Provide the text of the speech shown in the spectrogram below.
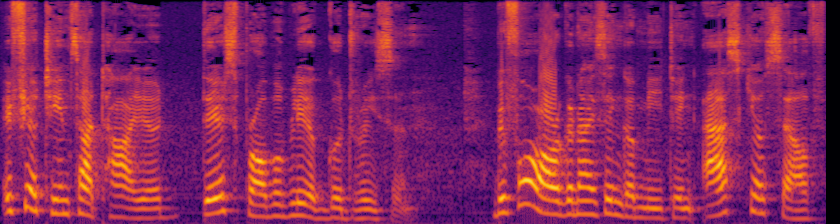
If your teams are tired, there's probably a good reason. Before organizing a meeting, ask yourself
